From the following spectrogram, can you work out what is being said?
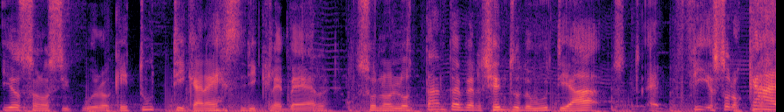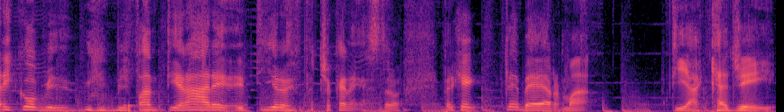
io sono sicuro che tutti i canestri di Kleber sono l'80% dovuti a eh, sono carico, mi, mi fanno tirare e tiro e faccio canestro. Perché Kleber, ma THJ, eh,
